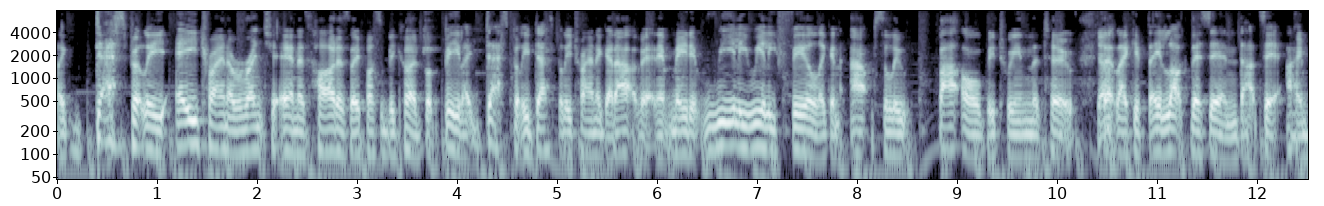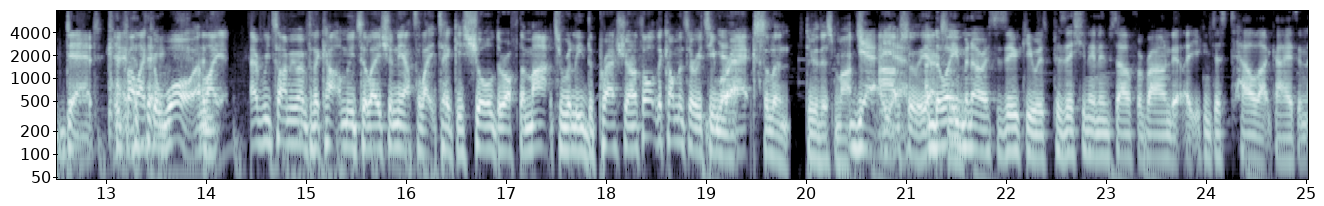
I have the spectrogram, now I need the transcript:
like desperately a trying to wrench it in as hard as they possibly could, but b like desperately, desperately trying to get out of it, and it made it really, really feel like an absolute battle between the two. Yeah. That like if they lock this in, that's it, I'm dead. It felt like a war, and, and like every time he went for the cattle mutilation, he had to like take his shoulder off the mat to relieve the pressure. And I thought the commentary team were excellent through this match. Yeah, absolutely. yeah. And the way excellent. Minoru Suzuki was positioning himself around it, like you can just tell that guy is an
